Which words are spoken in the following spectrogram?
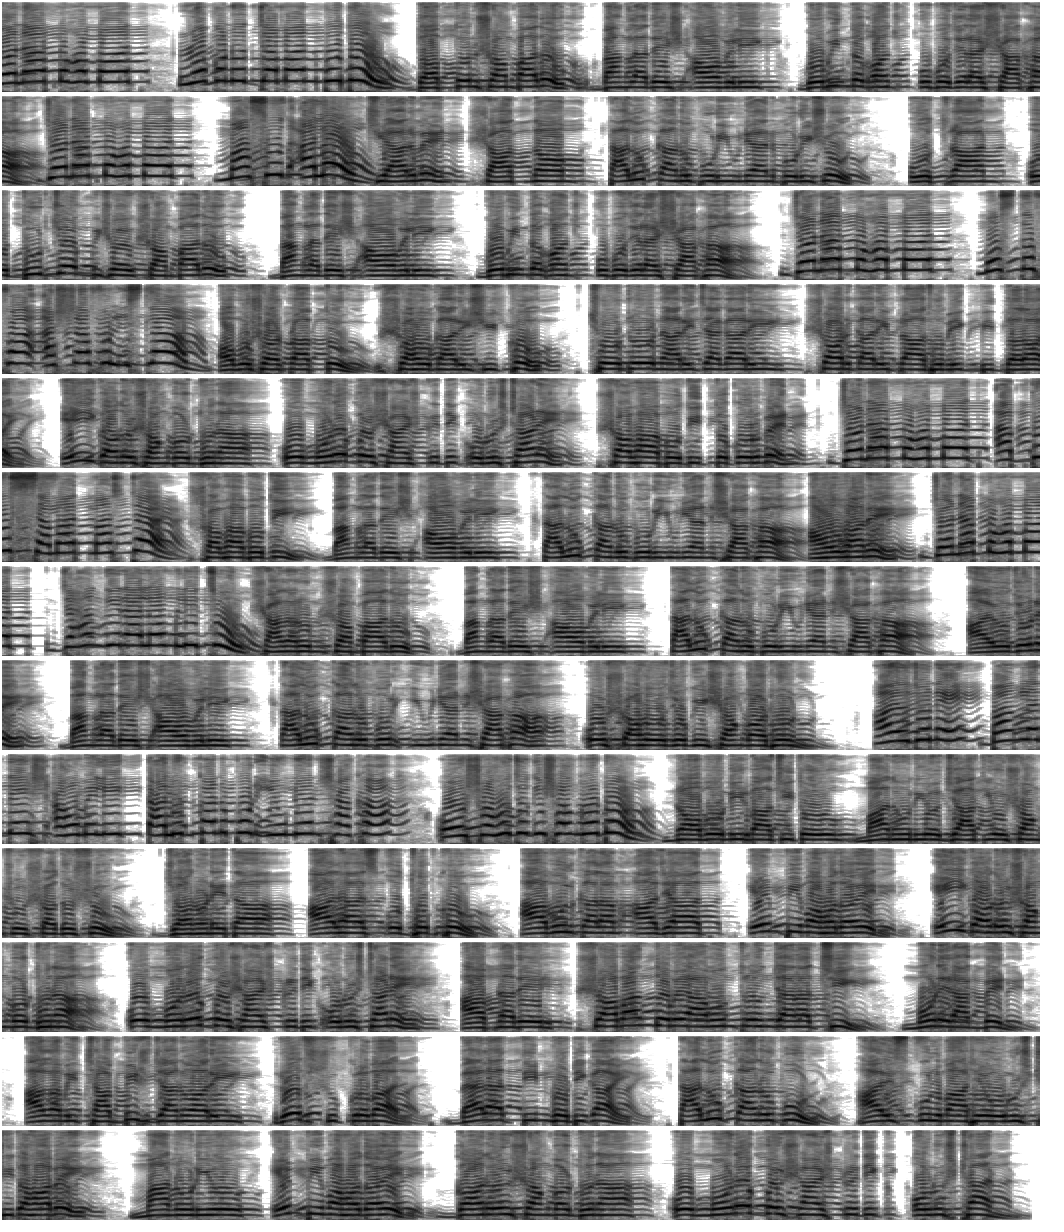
জনাব মোহাম্মদ রকনুজ্জামান বুদু। দপ্তর সম্পাদক বাংলাদেশ আওয়ামী লীগ গোবিন্দগঞ্জ উপজেলা শাখা। জনাব মোহাম্মদ মাসুদ আলম। চেয়ারম্যান সাত নং তালুক কানুপুর ইউনিয়ন পরিষদ ও ত্রাণ ও দুর্যোগ বিষয়ক সম্পাদক বাংলাদেশ আওয়ামী লীগ গোবিন্দগঞ্জ উপজেলার শাখা। জনাব মোহাম্মদ মোস্তফা আশরাফুল ইসলাম। অবসরপ্রাপ্ত সহকারী শিক্ষক ছোট নারী নারীচাগারি সরকারি প্রাথমিক বিদ্যালয়। এই গণসংবর্ধনা ও মোরক্কো সাংস্কৃতিক অনুষ্ঠানে সভাপতিত্ব করবেন জনাব মোহাম্মদ আব্দুস সামাদ মাস্টার। সভাপতি বাংলাদেশ আওয়ামী লীগ তালুক কানুপুর ইউনিয়ন শাখা। আহ্বানে জনাব মোহাম্মদ জাহাঙ্গীর আলম লিচু। সাধারণ সম্পাদক বাংলাদেশ আওয়ামী লীগ তালুক কানুপুর ইউনিয়ন শাখা। আয়োজনে বাংলাদেশ আওয়ামী লীগ তালুক কানুপুর ইউনিয়ন শাখা ও সহযোগী সংগঠন আয়োজনে বাংলাদেশ আওয়ামী লীগ তালুকানপুর ইউনিয়ন শাখা ও সহযোগী সংগঠন। নবনির্বাচিত মাননীয় জাতীয় সংসদ সদস্য, জননেতা, আলহাজ অধ্যক্ষ আবুল কালাম আজাদ, এমপি মহোদয়ের এই গণসংবর্ধনা ও মোরক্কো সাংস্কৃতিক অনুষ্ঠানে আপনাদের সবান্ধবে আমন্ত্রণ জানাচ্ছি। মনে রাখবেন, আগামী ২৬ জানুয়ারি, রোজ শুক্রবার বেলা তিন ঘটিকায় তালুক কানুপুর হাই স্কুল মাঠে অনুষ্ঠিত হবে মাননীয় এমপি মহোদয়ের গণ সংবর্ধনা ও মনজ্ঞ সাংস্কৃতিক অনুষ্ঠান।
